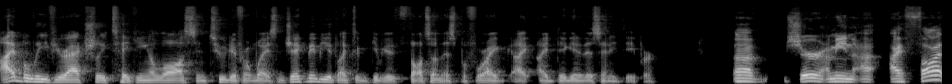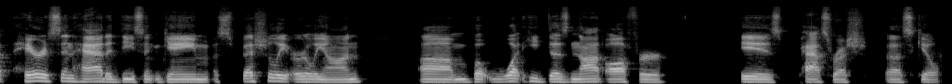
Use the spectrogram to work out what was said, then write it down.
I believe you're actually taking a loss in two different ways. And Jake, maybe you'd like to give your thoughts on this before I I, I dig into this any deeper. Uh, sure. I mean, I, I thought Harrison had a decent game, especially early on. Um, but what he does not offer is pass rush uh, skill.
